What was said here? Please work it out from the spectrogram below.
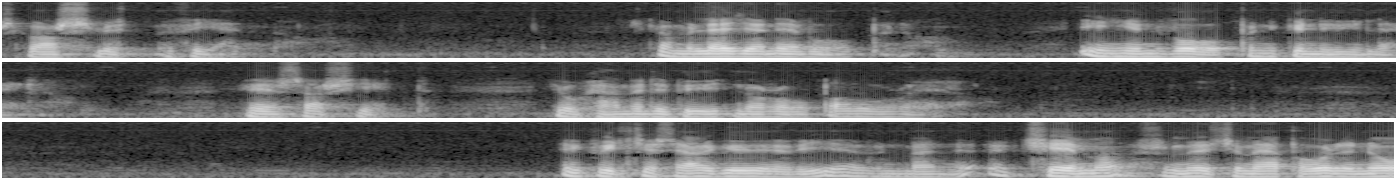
skal ha slutt med fiender? skal vi legge ned våpnene. Ingen våpen gny lenger. Som har skjedd? Jo, det begynner å råpe ordet her? Jeg vil ikke si jeg er overgiven, men jeg kommer så mye mer på det nå.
